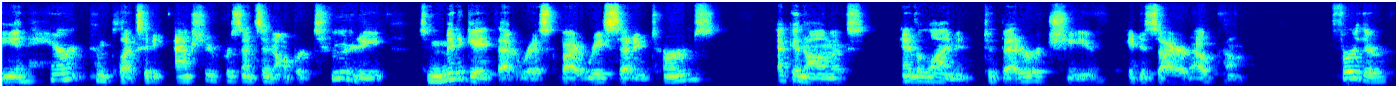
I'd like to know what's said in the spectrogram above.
the inherent complexity actually presents an opportunity to mitigate that risk by resetting terms, economics, and alignment to better achieve a desired outcome. Further,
